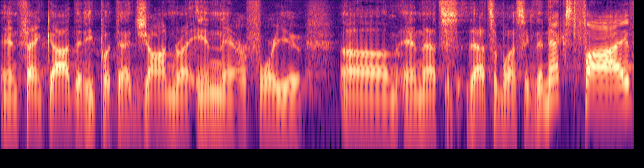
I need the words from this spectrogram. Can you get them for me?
And thank God that He put that genre in there for you. Um, and that's, that's a blessing. The next five,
